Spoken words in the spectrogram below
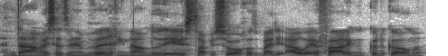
En daarmee zetten we in beweging. Daarom doen we de eerste stapje. Zorg dat we bij die oude ervaringen kunnen komen.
